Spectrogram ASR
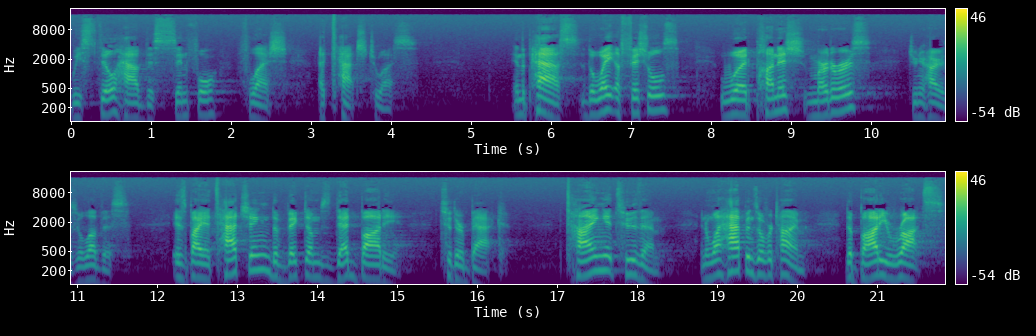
we still have this sinful flesh attached to us. In the past, the way officials would punish murderers, junior highers, you'll love this, is by attaching the victim's dead body to their back, tying it to them and what happens over time? The body rots,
